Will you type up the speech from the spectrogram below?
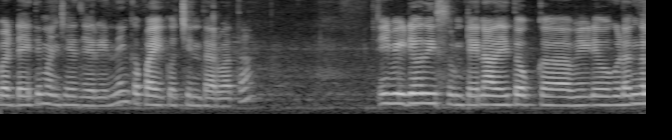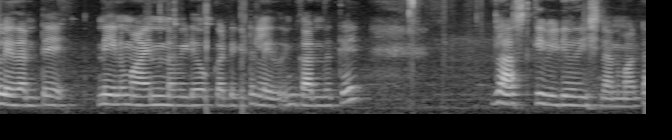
బర్త్డే అయితే మంచిగా జరిగింది. ఇంకా పైకి వచ్చిన తర్వాత ఈ వీడియో తీస్తుంటే నాదైతే ఒక్క వీడియో కూడా లేదంటే నేను మా ఆయన ఉన్న వీడియో ఒక్కటి గిట్ట లేదు. ఇంకా అందుకే లాస్ట్కి వీడియో తీసిన అనమాట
